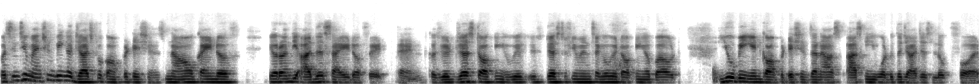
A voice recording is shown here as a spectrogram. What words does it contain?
But since you mentioned being a judge for competitions, now kind of you're on the other side of it, and because we're just talking, we just a few minutes ago, we are talking about you being in competitions and ask, asking you what do the judges look for.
